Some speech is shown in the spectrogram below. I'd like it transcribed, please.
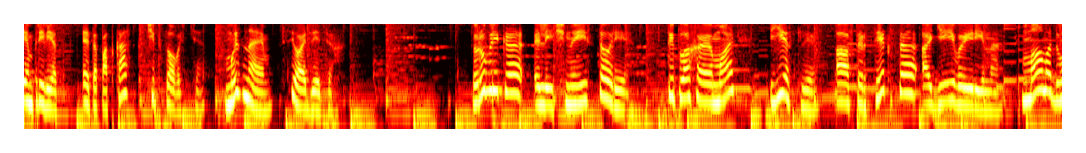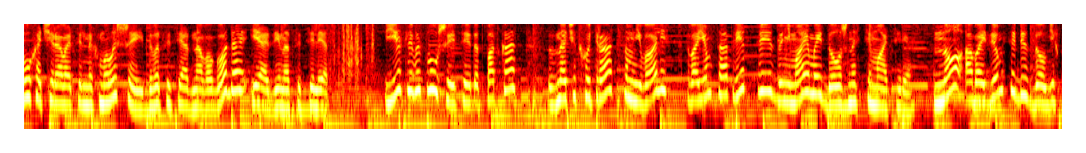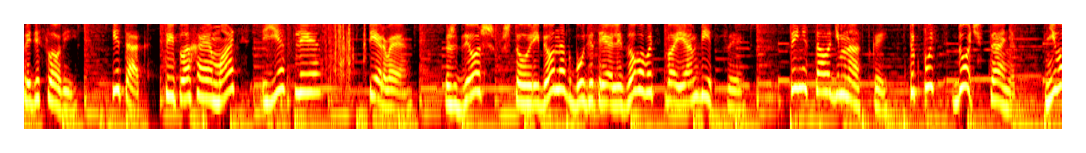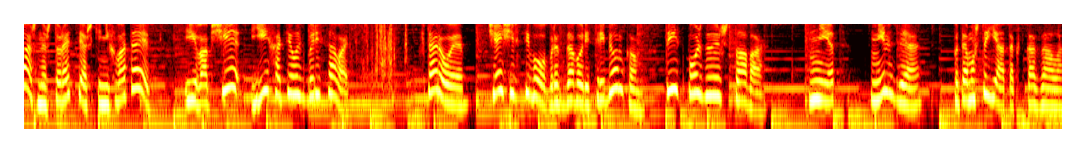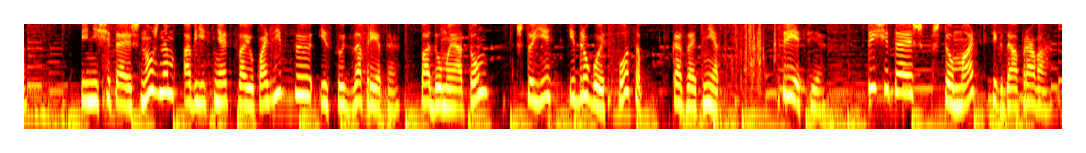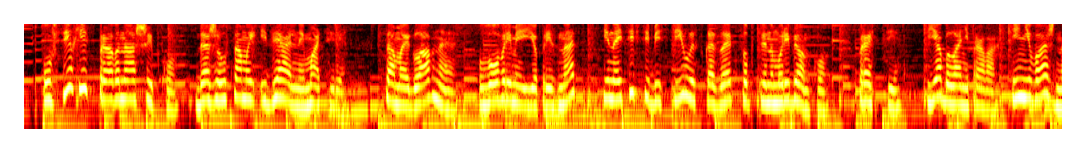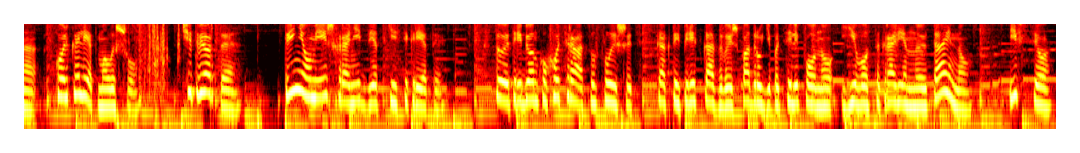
Всем привет! Это подкаст «Чипсовости». Мы знаем все о детях. Рубрика «Личные истории». Ты плохая мать, если... Автор текста Агеева Ирина. Мама двух очаровательных малышей 21 года и 11 лет. Если вы слушаете этот подкаст, значит, хоть раз сомневались в своем соответствии занимаемой должности матери. Но обойдемся без долгих предисловий. Итак, ты плохая мать, если... Первое. Ждешь, что ребенок будет реализовывать твои амбиции. Ты не стала гимнасткой, так пусть дочь станет. Неважно, что растяжки не хватает, и вообще ей хотелось бы рисовать. Второе. Чаще всего в разговоре с ребенком ты используешь слова «нет», «нельзя», «потому что я так сказала», и не считаешь нужным объяснять свою позицию и суть запрета. Подумай о том, что есть и другой способ сказать «нет». Третье. Ты считаешь, что мать всегда права. У всех есть право на ошибку, даже у самой идеальной матери. Самое главное – вовремя ее признать и найти в себе силы сказать собственному ребенку «Прости, я была не права». И неважно, сколько лет малышу. Четвертое. Ты не умеешь хранить детские секреты. Стоит ребенку хоть раз услышать, как ты пересказываешь подруге по телефону его сокровенную тайну, и все.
